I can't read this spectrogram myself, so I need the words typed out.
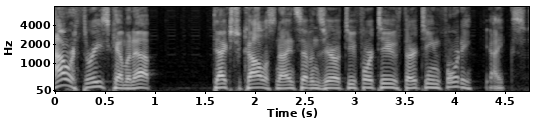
Hour three's coming up. Text or call us 970 242 1340. Yikes.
